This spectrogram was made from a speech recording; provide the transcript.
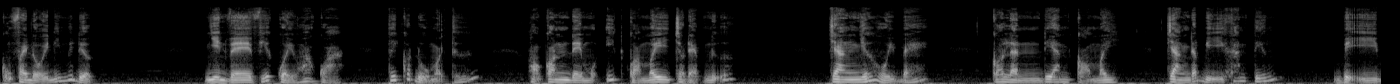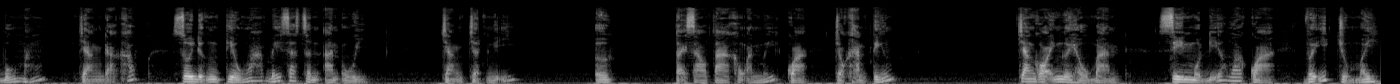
cũng phải đổi đi mới được. Nhìn về phía quầy hoa quả, thấy có đủ mọi thứ, họ còn để một ít quả mây cho đẹp nữa. Chàng nhớ hồi bé, có lần đi ăn cỏ mây, chàng đã bị khan tiếng, bị bố mắng, chàng đã khóc, rồi đựng thiều hoa bế ra sân an ủi. Chàng chợt nghĩ, ơ, tại sao ta không ăn mấy quả cho khan tiếng? Chàng gọi người hầu bàn, xin một đĩa hoa quả với ít chùm mây.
